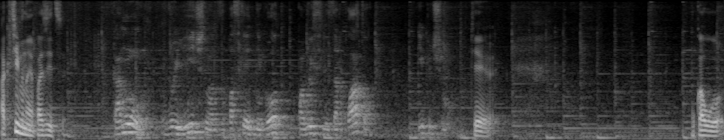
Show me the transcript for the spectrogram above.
активная позиция. Кому вы лично за последний год повысили зарплату и почему? Те, у кого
